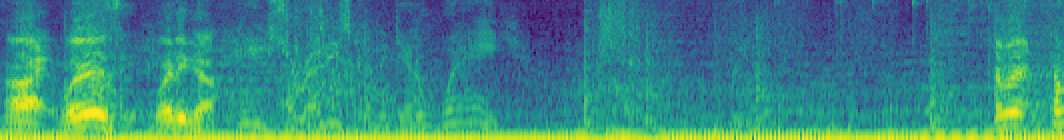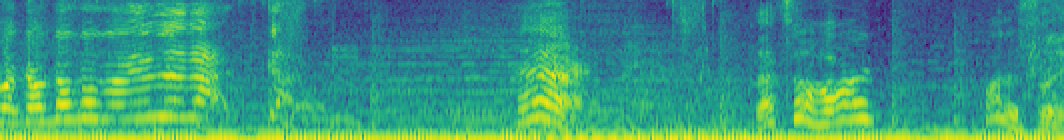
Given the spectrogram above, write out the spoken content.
Alright, where is he? Where'd he go? Hey, so gonna get away. Come here. Come on, go, go, go, go. go. There. That's so hard? Honestly.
